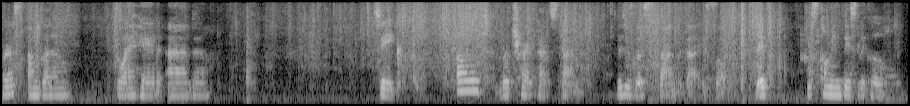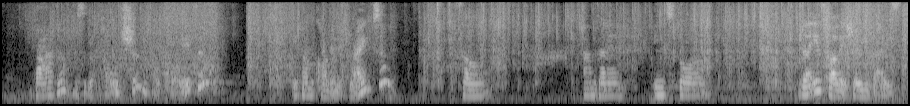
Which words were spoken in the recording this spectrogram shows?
first I'm gonna go ahead and uh, take out the tripod stand. This is the stand guys so they it's coming this little bag. This is the pouch I'll call it if I'm calling it right. So I'm gonna install I'm gonna install it show you guys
